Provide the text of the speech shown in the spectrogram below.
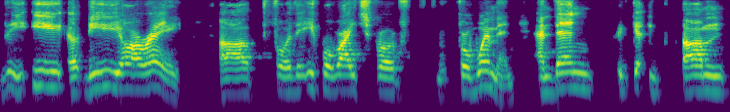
the, e, uh, the ERA uh, for the equal rights for, for women. And then um,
